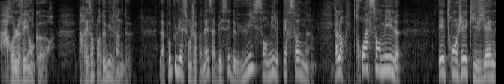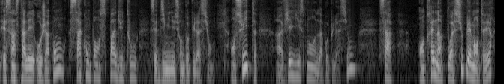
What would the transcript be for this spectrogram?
à relever encore. Par exemple, en 2022, la population japonaise a baissé de 800 000 personnes. Alors, 300 000 étrangers qui viennent et s'installer au Japon, ça ne compense pas du tout cette diminution de population. Ensuite, un vieillissement de la population, ça entraîne un poids supplémentaire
